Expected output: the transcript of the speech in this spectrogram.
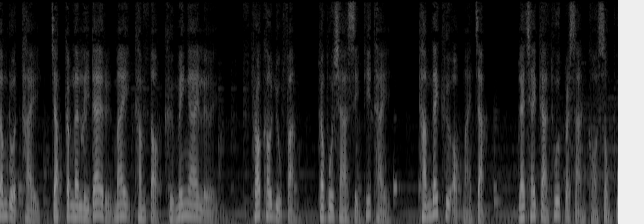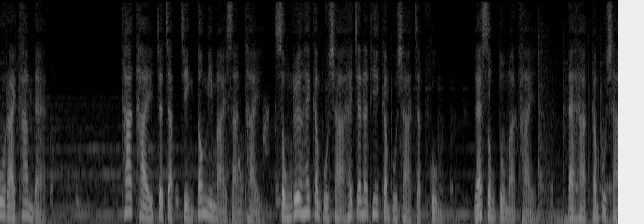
ตำรวจไทยจับกำนันลีได้หรือไม่คำตอบคือไม่ง่ายเลย เพราะเขาอยู่ฝั่งกัมพูชาสิ่งที่ไทยทำได้คือออกหมายจับ และใช้การทูตประสานขอส่งผู้ร้ายข้ามแดน ถ้าไทยจะจับจริงต้องมีหมายสารไทย ส่งเรื่องให้กัมพูชาให้เจ้าหน้าที่กัมพูชาจับกลุ่ม และส่งตัวมาไทย แต่หากกัมพูชา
